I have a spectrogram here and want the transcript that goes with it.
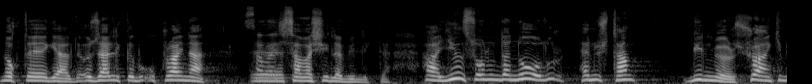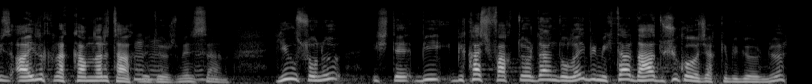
noktaya geldi. Özellikle bu Ukrayna Savaşı. e, savaşıyla birlikte. Ha yıl sonunda ne olur henüz tam bilmiyoruz. Şu anki biz aylık rakamları takip ediyoruz Melisa Hanım. Yıl sonu işte bir birkaç faktörden dolayı bir miktar daha düşük olacak gibi görünüyor.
